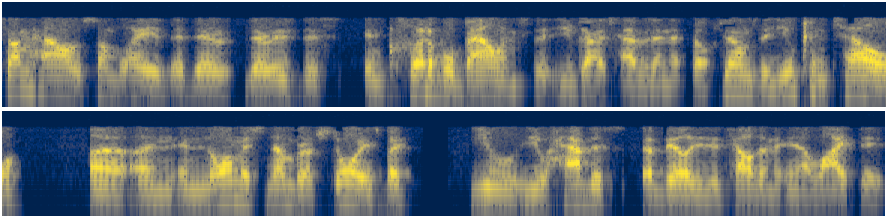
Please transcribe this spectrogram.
somehow, some way that there there is this incredible balance that you guys have at NFL Films that you can tell uh, an enormous number of stories, but you you have this ability to tell them in a light that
